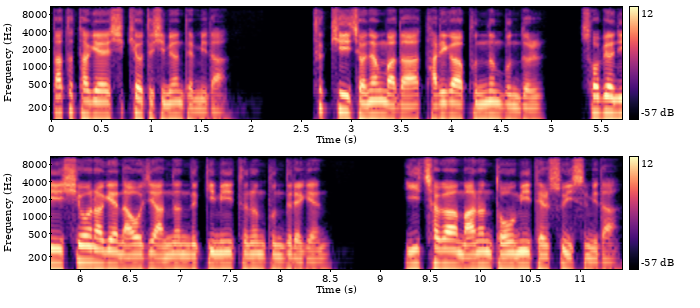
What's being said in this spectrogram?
따뜻하게 식혀 드시면 됩니다. 특히 저녁마다 다리가 붓는 분들, 소변이 시원하게 나오지 않는 느낌이 드는 분들에겐 이 차가 많은 도움이 될 수 있습니다.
